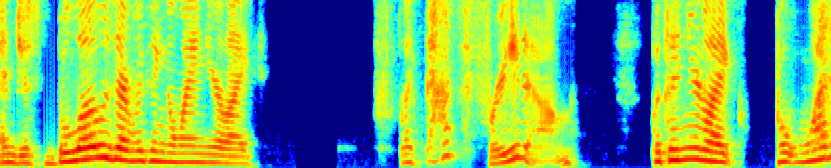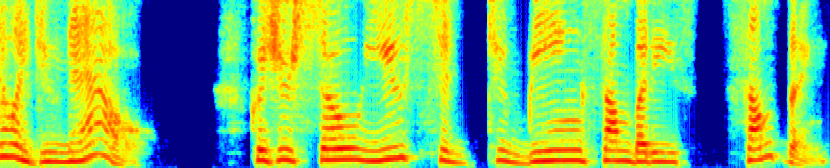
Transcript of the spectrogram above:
and just blows everything away. And you're like, like that's freedom. But then you're like, but what do I do now? Because you're so used to to being somebody's something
